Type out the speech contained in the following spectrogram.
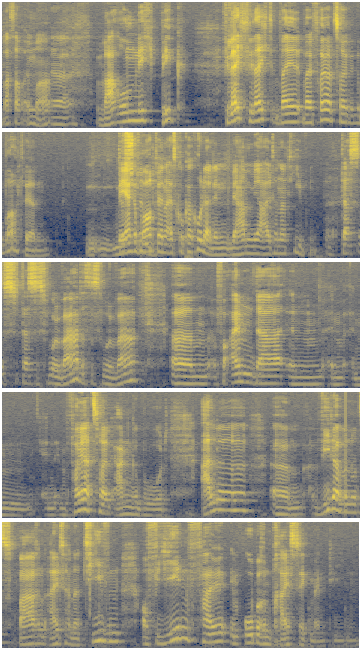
was auch immer. Ja. Warum nicht Big? Vielleicht, vielleicht, weil, weil Feuerzeuge gebraucht werden. Mehr gebraucht werden als Coca-Cola, denn wir haben ja Alternativen. Das ist, das ist wohl wahr, das ist wohl wahr. Ähm, vor allem da im, im, im, in, im Feuerzeugangebot alle ähm, wiederbenutzbaren Alternativen auf jeden Fall im oberen Preissegment liegen.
